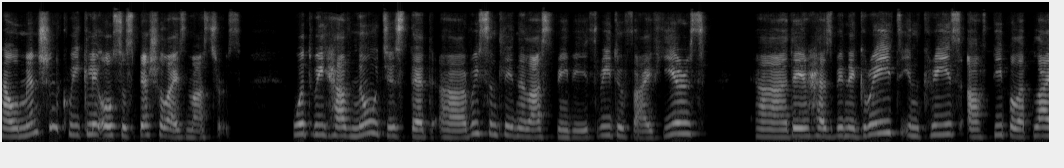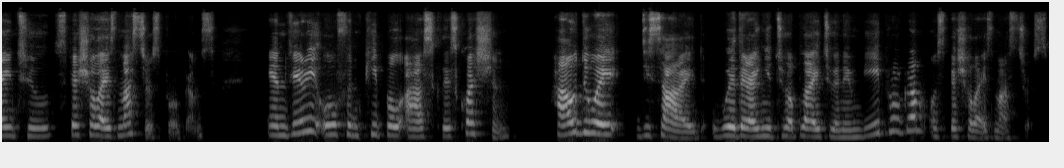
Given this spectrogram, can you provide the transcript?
I'll mention quickly also specialized masters. What we have noticed that uh, recently in the last maybe three to five years, uh, there has been a great increase of people applying to specialized master's programs. And very often people ask this question, how do I decide whether I need to apply to an MBA program or specialized master's?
